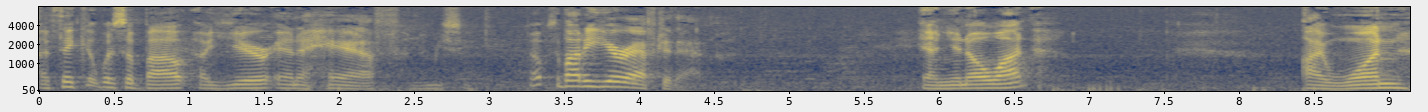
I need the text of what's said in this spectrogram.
I think it was about a year and a half. Let me see. It was about a year after that. And you know what? I won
